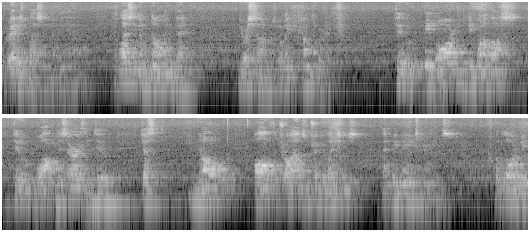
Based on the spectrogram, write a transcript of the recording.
the greatest blessing that we have, the blessing of knowing that your son was willing to come to earth, to be born, to be one of us, to walk this earth and to just know all the trials and tribulations that we may experience. But Lord, we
